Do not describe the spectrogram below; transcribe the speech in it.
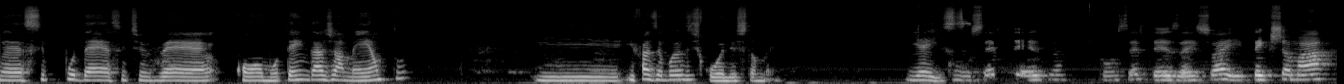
é, se puder, se tiver como, ter engajamento e, e fazer boas escolhas também. E é isso. Com certeza, com certeza, é isso aí. Tem que chamar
